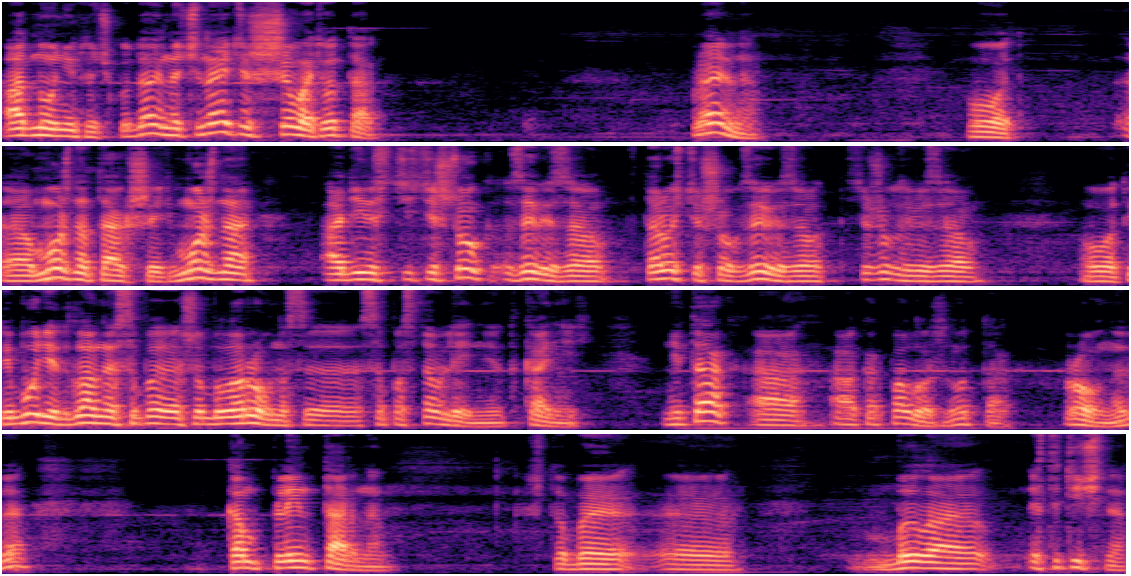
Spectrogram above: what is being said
одну ниточку, да, и начинаете сшивать вот так. Правильно? Вот. Э, можно так шить. Можно один стишок завязал, второй стишок завязал, стишок завязал. Вот. И будет, главное, чтобы было ровно сопоставление тканей. Не так, а, а как положено. Вот так. Ровно, да? Комплементарно. Чтобы э, было эстетично,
